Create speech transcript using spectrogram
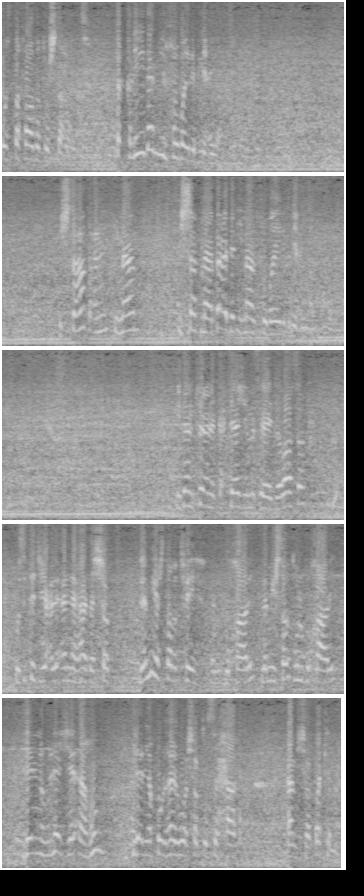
واستفاضت واشتهرت. تقليدا للفضيل بن عياض. اشتهرت عن الإمام اشتهرت ما بعد الإمام الفضيل بن عياض. إذا فعلا تحتاج المسألة دراسة وستجي على أن هذا الشرط لم يشترط فيه البخاري لم يشترطه البخاري لأنه لجأهم إلى أن يقول هل هو شرط صحة أم شرط كمال.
